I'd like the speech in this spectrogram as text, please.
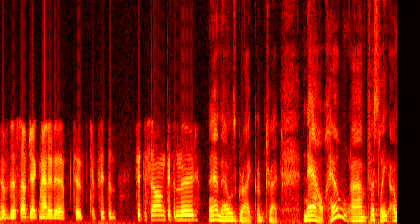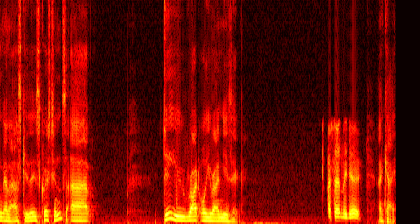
of the subject matter to, to, to fit the fit the song fit the mood. Yeah that was great. Good track. Now how um, firstly I'm going to ask you these questions. Uh, do you write all your own music? I certainly do. Okay.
